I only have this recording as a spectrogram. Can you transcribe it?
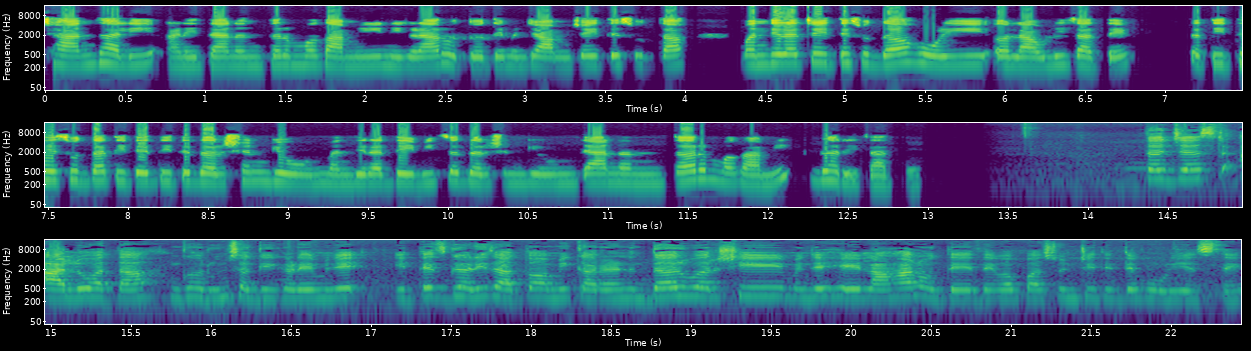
छान झाली आणि त्यानंतर मग आम्ही निघणार होतो. ते म्हणजे आमच्या इथे सुद्धा मंदिराच्या इथे सुद्धा होळी लावली जाते. तर तिथे सुद्धा तिथे तिथे दर्शन घेऊन मंदिरात देवीचं दर्शन घेऊन त्यानंतर मग आम्ही घरी जातो. तर जस्ट आलो आता घरून सगळीकडे. म्हणजे इथेच घरी जातो आम्ही कारण दरवर्षी म्हणजे हे लहान होते तेव्हापासूनची तिथे होळी असते.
